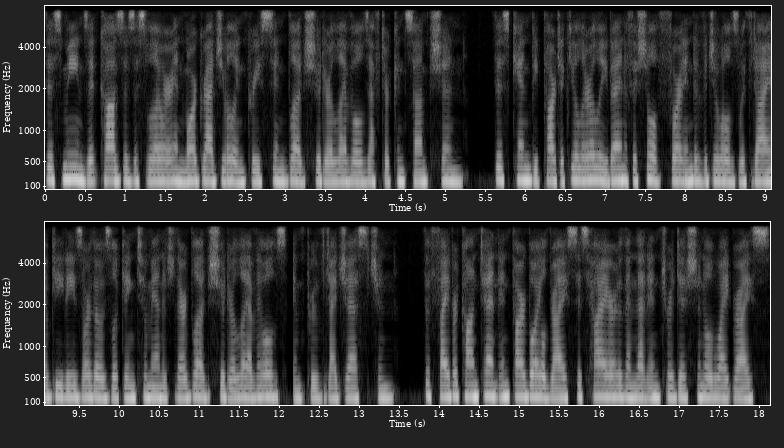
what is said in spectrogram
This means it causes a slower and more gradual increase in blood sugar levels after consumption. This can be particularly beneficial for individuals with diabetes or those looking to manage their blood sugar levels, improve digestion. The fiber content in parboiled rice is higher than that in traditional white rice.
